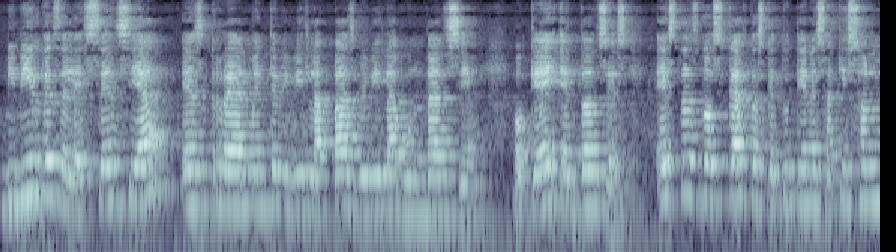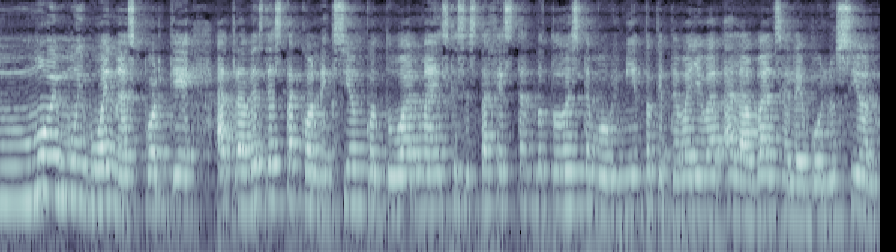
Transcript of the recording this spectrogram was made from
vivir desde la esencia es realmente vivir la paz, vivir la abundancia, ¿ok? Entonces, estas dos cartas que tú tienes aquí son muy muy buenas porque a través de esta conexión con tu alma es que se está gestando todo este movimiento que te va a llevar al avance, a la evolución.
